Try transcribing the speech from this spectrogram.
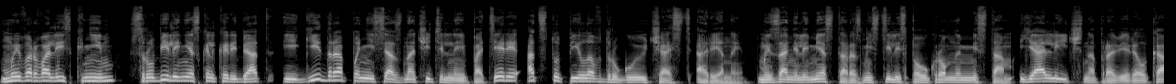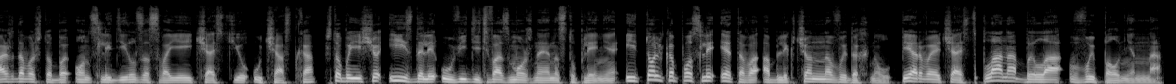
Мы ворвались к ним, срубили несколько ребят, и Гидра, понеся значительные потери, отступила в другую часть арены. Мы заняли место, разместились по укромным местам. Я лично проверил каждого, чтобы он следил за своей частью участка, чтобы еще издали увидеть возможное наступление. И только после этого облегченно выдохнул. Первая часть плана была выполнена.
